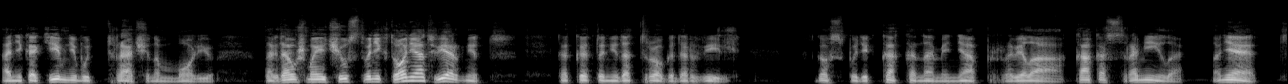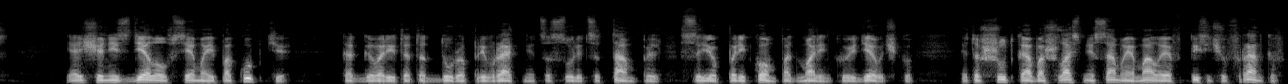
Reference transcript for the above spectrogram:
а не каким-нибудь траченным молью. Тогда уж мои чувства никто не отвергнет, как это недотрога Дарвиль. Господи, как она меня провела, как осрамила! Но нет, я еще не сделал все мои покупки, как говорит эта дура-привратница с улицы Тампль с ее париком под маленькую девочку. Эта шутка обошлась мне самое малое в тысячу франков,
